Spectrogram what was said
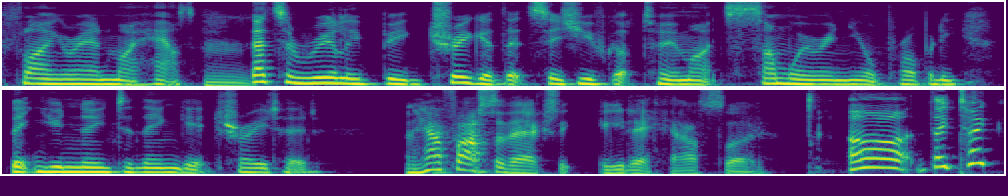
flying around my house. That's a really big trigger that says you've got termites somewhere in your property that you need to then get treated. And how fast do they actually eat a house though? Uh, they take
